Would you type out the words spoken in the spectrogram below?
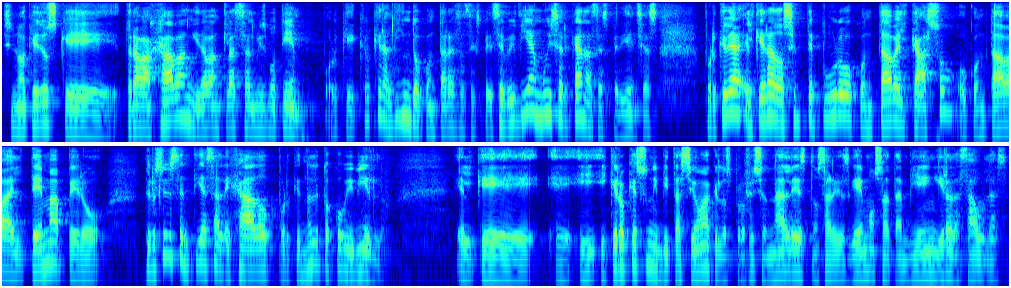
sino aquellos que trabajaban y daban clases al mismo tiempo, porque creo que era lindo contar esas experiencias, se vivían muy cercanas a experiencias, porque el que era docente puro contaba el caso o contaba el tema, pero pero sí lo sentías alejado porque no le tocó vivirlo. El que, eh, y, creo que es una invitación a que los profesionales nos arriesguemos a también ir a las aulas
